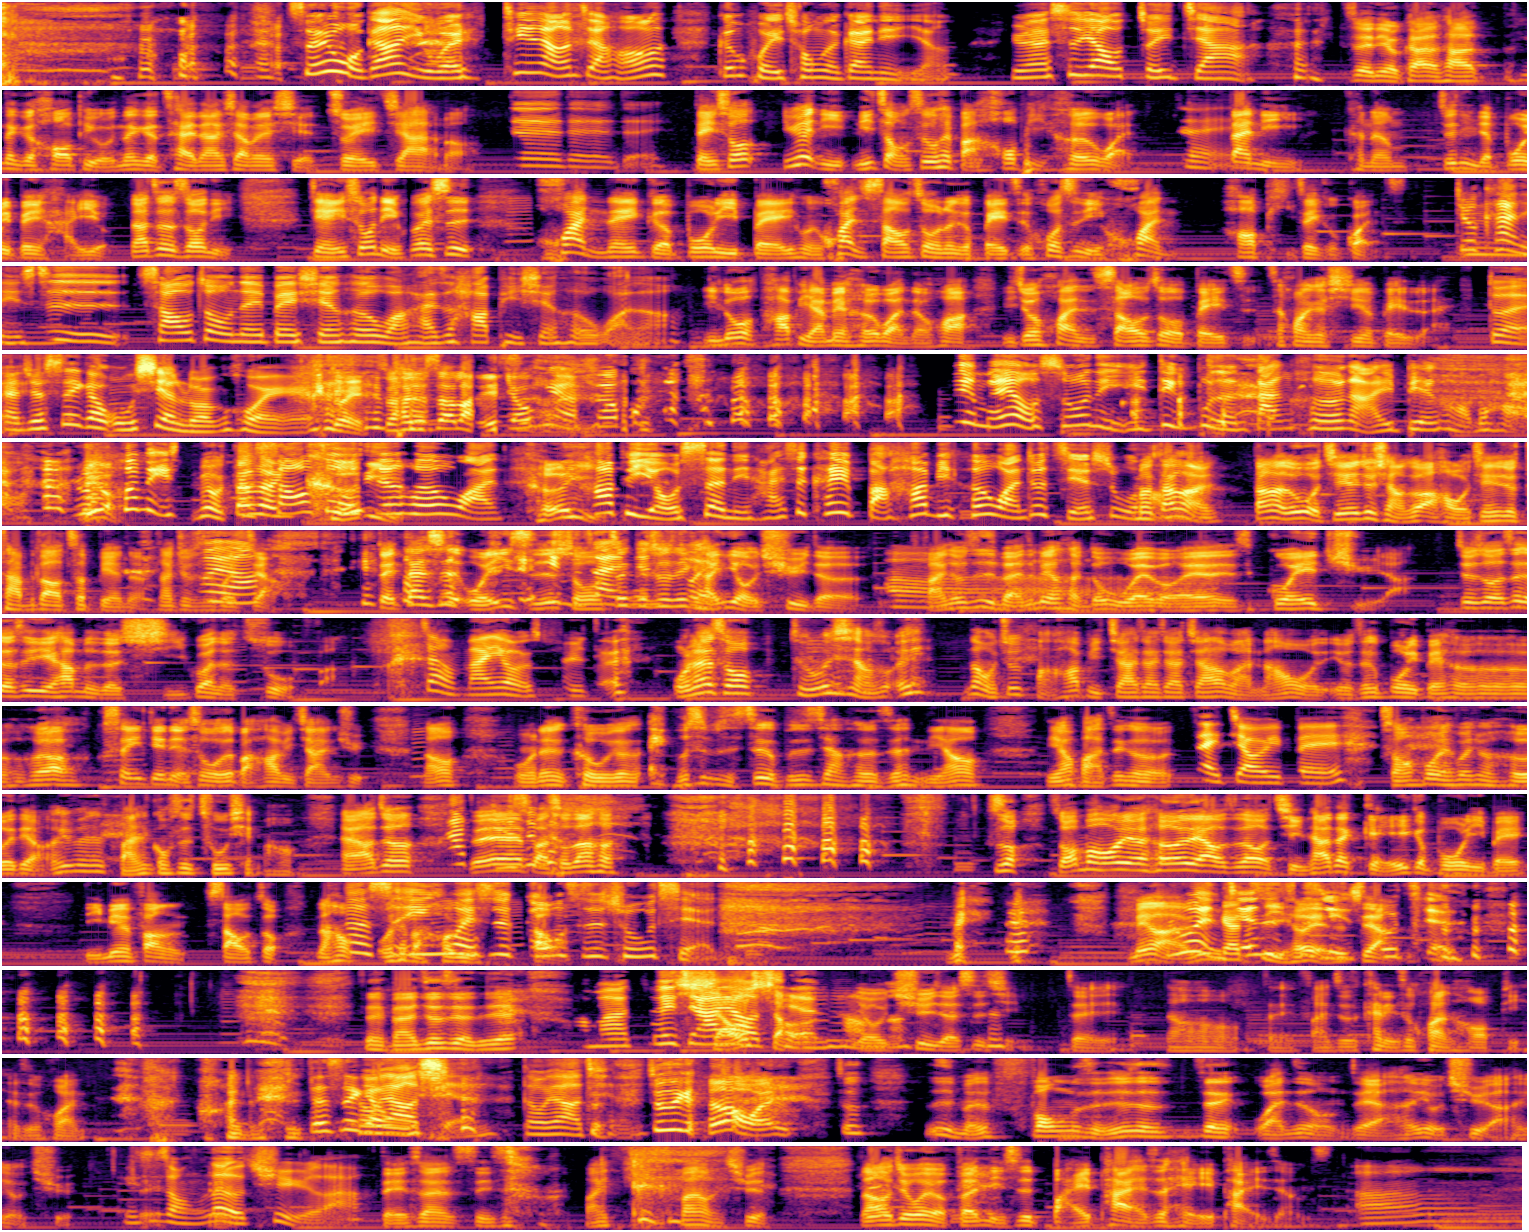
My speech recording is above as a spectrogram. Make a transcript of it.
所以我刚刚以为听人讲好像跟回冲的概念一样。原来是要追加，啊，所以你有看到他那个 Hoppy，我那个菜单下面写追加有没有？对对对对，等于说，因为你你总是会把 Hoppy 喝完，对，但你可能就是你的玻璃杯还有，那这个时候你等于说你会是换那个玻璃杯，或者换烧皱那个杯子，或是你换 Hoppy 这个罐子。就看你是烧皱那杯先喝完，还是 Hoppy 先喝完啊？你如果 Hoppy 还没喝完的话，你就换烧皱杯子，再换一个新的杯子来。对，感觉是一个无限轮回。对，所以他就是要让你永远喝完，并没有说你一定不能单喝哪一边，好不好？如果你没有，当然可以先喝完，可以。Hoppy 有剩，你还是可以把 Hoppy 喝完就结束了。那当然，当然，如果今天就想说啊，好，我今天就差不到这边了，那就是会这样。对，但是我意思是说，这个就是一个很有趣的，反正就日本这边有很多无为不为规矩啊。就是说，这个是一个他们的习惯的做法，这样蛮有趣的。我那时候我就想说，哎、欸，那我就把 Hoppy 加加加加到满，然后我有这个玻璃杯喝喝喝喝到剩一点点的时候，我就把 Hoppy 加进去。然后我那个客户就说，哎、欸，不是不是，这个不是这样喝，只是你要你要把这个再叫一杯，手上玻璃杯全喝掉，因为反正公司出钱嘛，然后就对把手上喝，说手上把玻璃杯喝掉之后，请他再给一个玻璃杯，里面放烧酒，然后我是因为是公司出钱。没 没有啊，应该自己喝也是这样。对，反正就是有这些好吗？追加要钱，有趣的事情。对，然后对，反正就是看你是换 Hoppy 还是换换的。这是一个要钱，都要钱，就是一个很好玩，就日本疯子就是在玩这种这样，很有趣啊，很有趣。也是种乐趣啦。对，算是一种蛮蛮有趣的。然后就会有分你是白派还是黑派这样子啊。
